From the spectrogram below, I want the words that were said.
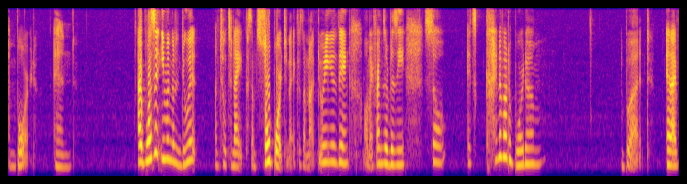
I'm bored. And I wasn't even going to do it until tonight because I'm so bored tonight because I'm not doing anything. All my friends are busy. So it's kind of out of boredom. But, and I've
